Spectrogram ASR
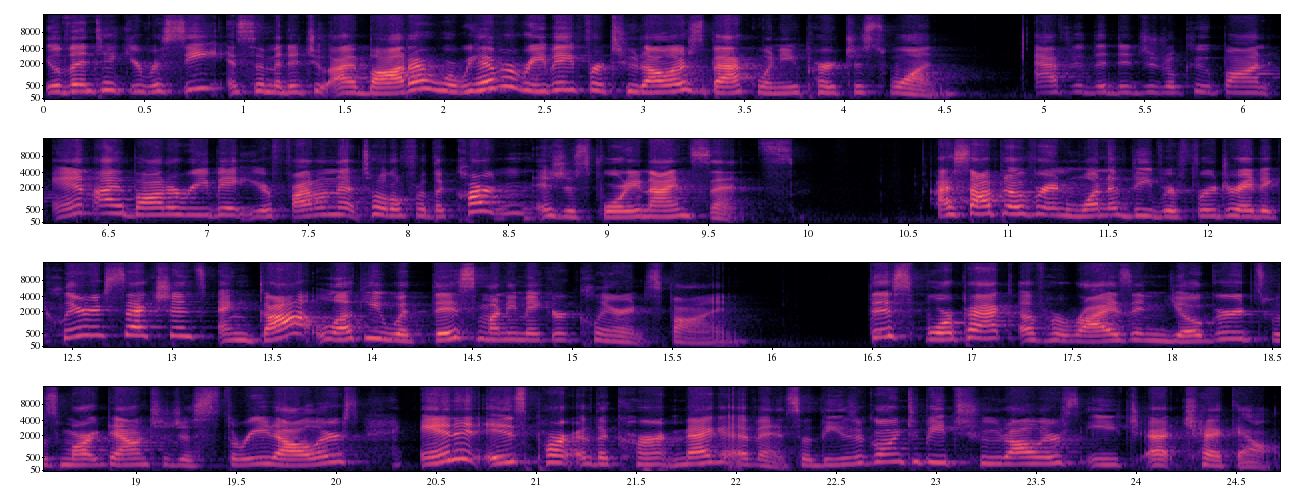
You'll then take your receipt and submit it to Ibotta, where we have a rebate for $2 back when you purchase one. After the digital coupon and Ibotta rebate, your final net total for the carton is just 49 cents. I stopped over in one of the refrigerated clearance sections and got lucky with this Moneymaker clearance find. This four pack of Horizon yogurts was marked down to just $3 and it is part of the current mega event. So these are going to be $2 each at checkout.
